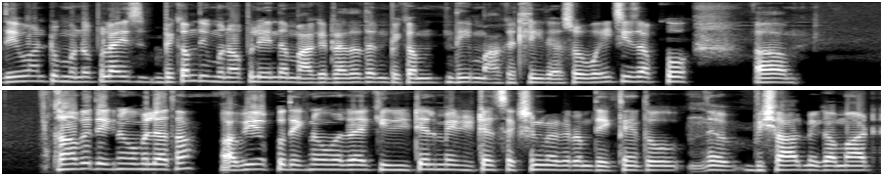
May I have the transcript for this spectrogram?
they want to monopolise become the monopoly in the market rather than become the market leader so वही चीज़ आपको uh, कहाँ पे देखने को मिला था? अभी आपको देखने को मिल रहा है कि रिटेल में रिटेल सेक्शन में अगर हम देखते हैं तो विशाल मेगा मार्ट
